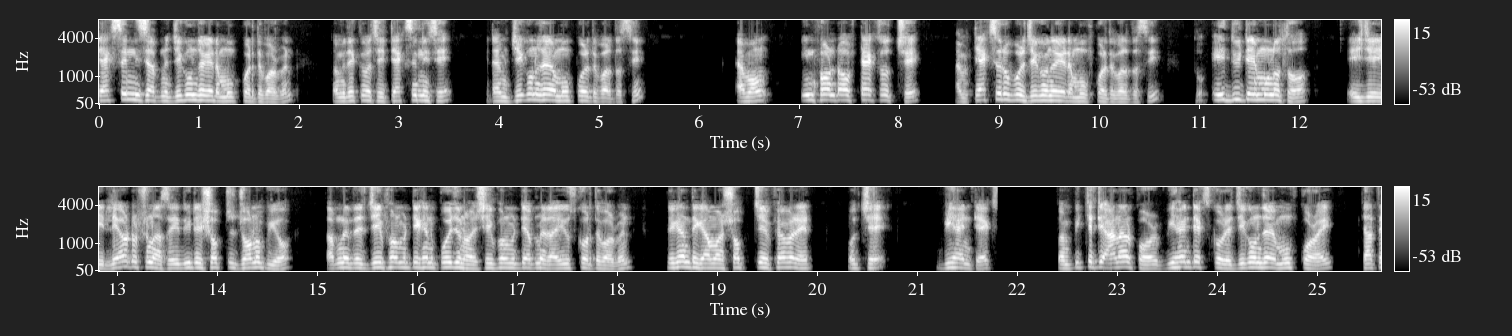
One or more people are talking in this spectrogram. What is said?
ট্যাক্সের নিচে আপনি যে কোনো জায়গায় মুভ করতে পারবেন। তো আমি দেখতে পাচ্ছি ট্যাক্সের নিচে এটা আমি যে কোনো জায়গায় মুভ করতে পারতেছি। এবং ইনফ্রন্ট অফ ট্যাক্স হচ্ছে আমি ট্যাক্সের উপর যে কোনো জায়গায় মুভ করতে পারতেছি। তো এই দুইটাই মূলত এই যে লেআউট অপশন আছে, এই দুইটাই সবচেয়ে জনপ্রিয়। আপনাদের যে ফর্মেটটি এখানে প্রয়োজন হয়, সেই ফর্মেটটি আপনারা ইউজ করতে পারবেন। এখান থেকে আমার সবচেয়ে ফেভারেট হচ্ছে বিহাইন্ড ট্যাক্স তো আমি পিকচারটি আনার পর বিহাইন্ড ট্যাক্স করে যে কোনো জায়গায় মুভ করাই, যাতে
